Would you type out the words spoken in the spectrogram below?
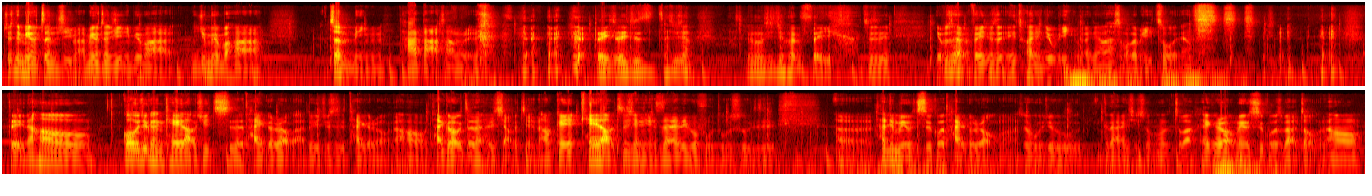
就是没有证据嘛，没有证据你没有办法，你就没有办法证明他打伤人。对，所以就是他就讲这个东西就很废，就是也不是很废，就是诶，突然间就赢了，然后他什么都没做这样子。对，然后过后就跟 K 老去吃了 Tiger 肉啊，对，就是 Tiger 肉，然后 Tiger 肉真的很小见，然后 K K 老之前也是在利物浦读书，就是。呃，他就没有吃过泰格肉嘛，所以我就跟他一起说，哦，走吧，泰格肉没有吃过是吧？走，然后，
